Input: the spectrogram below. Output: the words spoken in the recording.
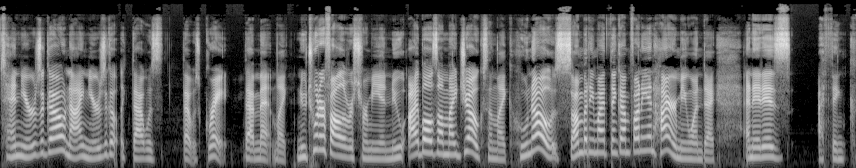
10 years ago, nine years ago, like that was that was great. That meant like new Twitter followers for me and new eyeballs on my jokes. And like, who knows? Somebody might think I'm funny and hire me one day. And it is I think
